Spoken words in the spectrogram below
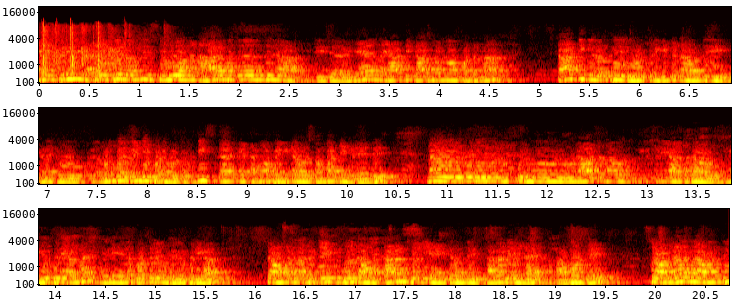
எனக்கு தெரிஞ்சு நிறைய பேர் வந்து சொல்லுவாங்க நான் ஆரம்பத்துல வந்து நான் இது ஏன் நான் யார்ட்டையும் காசு வாங்காம பண்ணேன்னா ஸ்டார்டிங்ல வந்து ஒருத்தர் கிட்ட நான் வந்து எனக்கு ரொம்ப ரொம்ப வேண்டியப்பட்ட ஒருத்தர் ஃபீஸ் கேட்டாங்க. அப்ப கிட்ட அவர் சம்பாத்தியம் கிடையாது. நான் ஒரு ஒரு ஒரு ஒரு ஒரு ஆள் தான் ஒரு மிகப்பெரிய ஆள் தான் ஒரு மிகப்பெரிய ஆள் என்னை என்னை பொறுத்தவரை ஒரு மிகப்பெரிய ஆள். ஸோ அவங்க நான் கேட்கும்போது அவங்க கடன் சொல்லி என்கிட்ட வந்து தரவே இல்லை. அந்த ஸோ அதனால நான் வந்து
